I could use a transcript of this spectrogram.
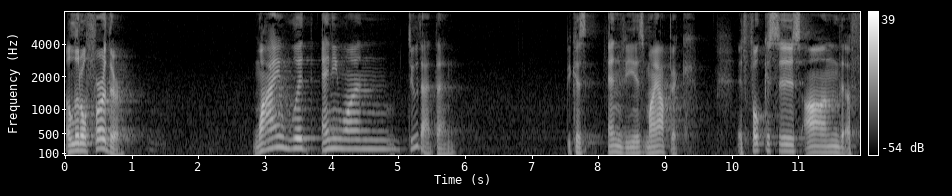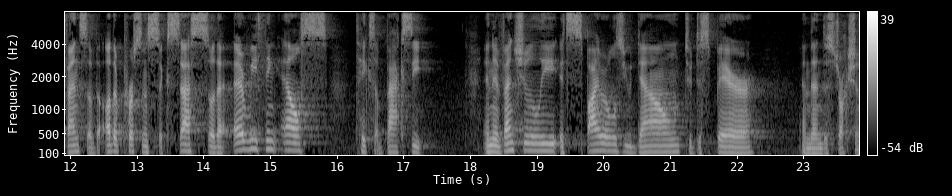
a little further. Why would anyone do that then? Because envy is myopic. It focuses on the offense of the other person's success so that everything else takes a back seat. And eventually it spirals you down to despair and then destruction.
